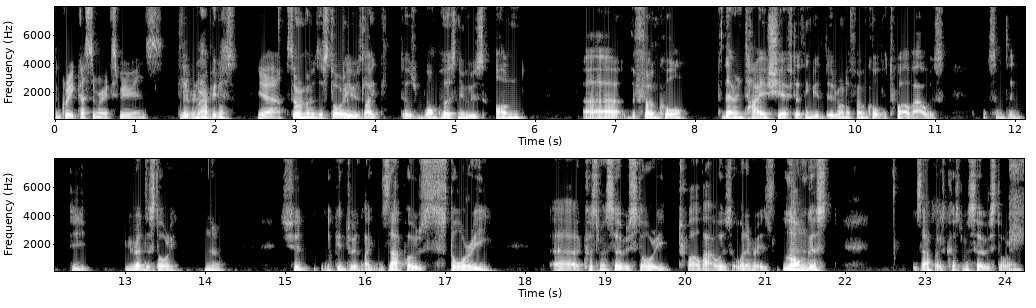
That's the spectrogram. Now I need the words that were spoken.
a great customer experience. Delivering happiness. Yeah. Still remember the story. It was like there was one person who was on uh, the phone call for their entire shift. I think they were on a phone call for twelve hours or something. Did you, you read the story? No. Should look into it. Like Zappos story, uh, customer service story, twelve hours or whatever it is, longest Zappos customer service story.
